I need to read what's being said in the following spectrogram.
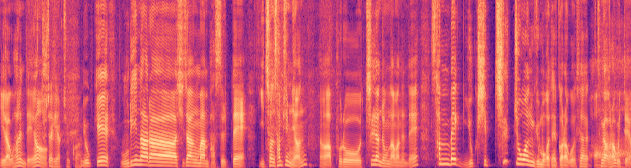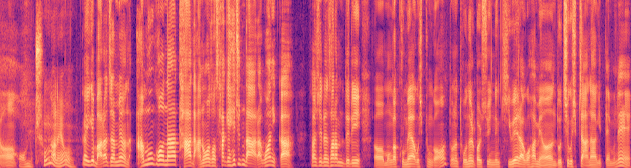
이라고 하는데요. 투자계약증권. 요게 우리나라 시장만 봤을 때 2030년 어, 앞으로 7년 정도 남았는데 367조 원 규모가 될 거라고 생각, 생각을 하고 있대요. 엄청나네요. 그러니까 이게 말하자면 아무거나 다 나누어서 사게 해준다라고 하니까 사실은 사람들이 어 뭔가 구매하고 싶은 거 또는 돈을 벌 수 있는 기회라고 하면 놓치고 싶지 않아 하기 때문에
